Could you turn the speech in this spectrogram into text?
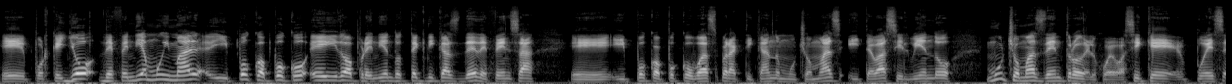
eh, porque yo defendía muy mal y poco a poco he ido aprendiendo técnicas de defensa eh, y poco a poco vas practicando mucho más y te va sirviendo mucho más dentro del juego. Así que pues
